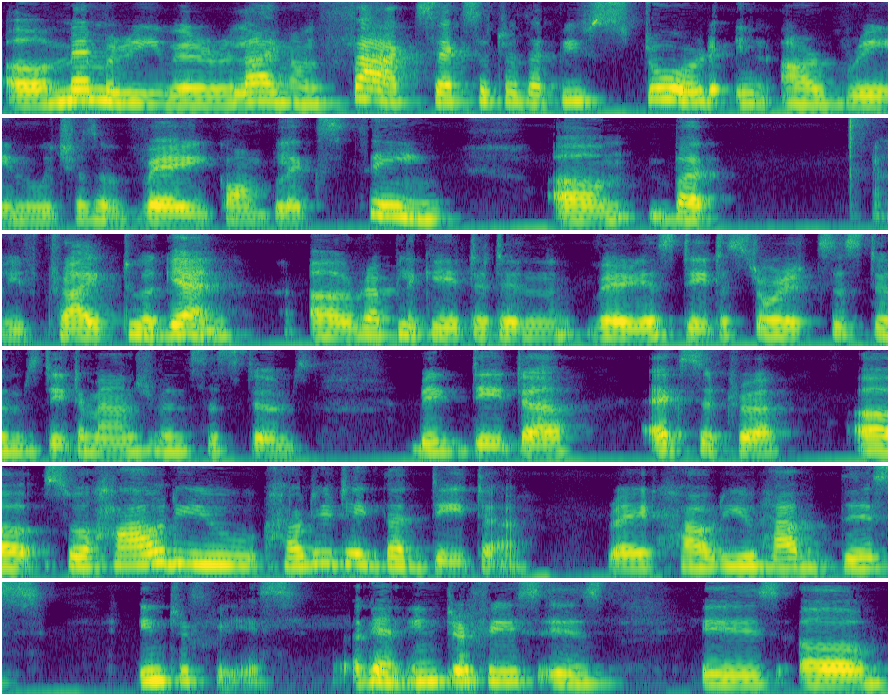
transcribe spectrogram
uh, memory we're relying on facts etc that we've stored in our brain which is a very complex thing. Um, but we've tried to again uh, it in various data storage systems, data management systems, big data, etc. Uh, so how do you how do you take that data, right? How do you have this interface? Again, interface is is a um,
